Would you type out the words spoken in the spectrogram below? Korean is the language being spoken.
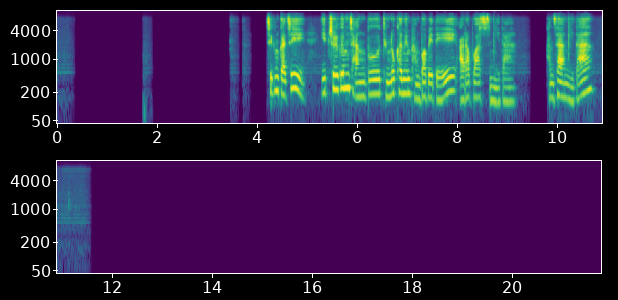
지금까지 입출금 장부 등록하는 방법에 대해 알아보았습니다. 감사합니다.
